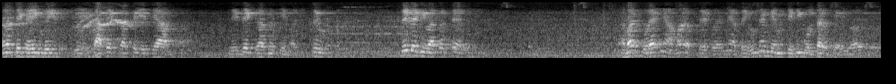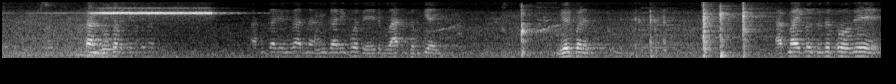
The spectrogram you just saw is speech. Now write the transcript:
અને તે કહી ભાઈ સાથે વાત કરીએ ત્યાં નિર્દેશ વાત ને આવી વાત. ને અહંકારી પોતે, એટલે વાત ગમતી આવી. વેર પડે. આત્મા એટલો શુદ્ધ થવો જોઈએ.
